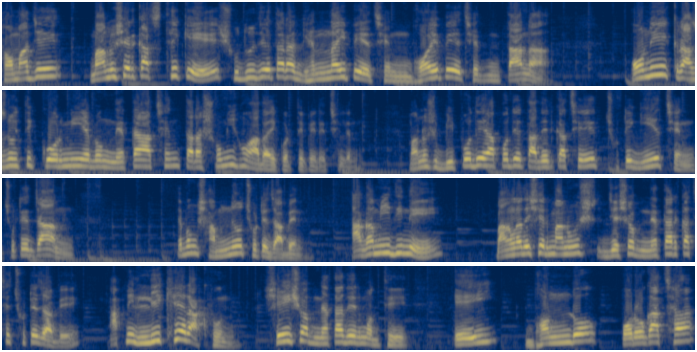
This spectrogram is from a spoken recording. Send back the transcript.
সমাজে মানুষের কাছ থেকে শুধু যে তারা ঘেন্নাই পেয়েছেন, ভয় পেয়েছেন তা না, অনেক রাজনৈতিক কর্মী এবং নেতা আছেন, তারা সমীহ আদায় করতে পেরেছিলেন। মানুষ বিপদে আপদে তাদের কাছে ছুটে গিয়েছেন, ছুটে যান এবং সামনেও ছুটে যাবেন। আগামী দিনে বাংলাদেশের মানুষ যেসব নেতার কাছে ছুটে যাবে, আপনি লিখে রাখুন, সেই সব নেতাদের মধ্যে এই ভণ্ড পরগাছা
